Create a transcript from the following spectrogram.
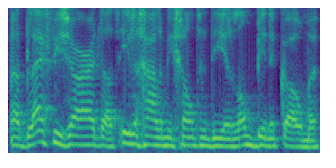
Maar het blijft bizar dat illegale migranten die een land binnenkomen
